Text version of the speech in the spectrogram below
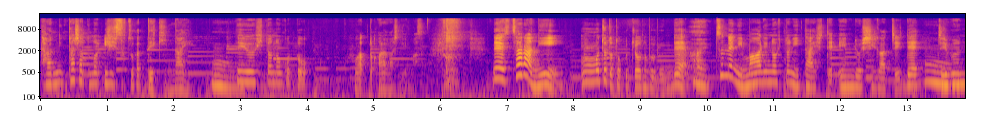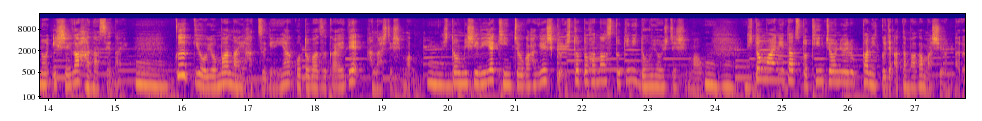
他人他者との意思疎通ができない。うん。っていう人のことをふわっと表しています。でさらにうんもうちょっと特徴の部分ではい。常に周りの人に対して遠慮しがちで、うん。自分の意思が話せないうん。空気を読まない発言や言葉遣いで話してしまう。うん。人見知りや緊張が激しく人と話す時に動揺してしまう。うんうん人前に立つと緊張によるパニックで頭が真っ白になる。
